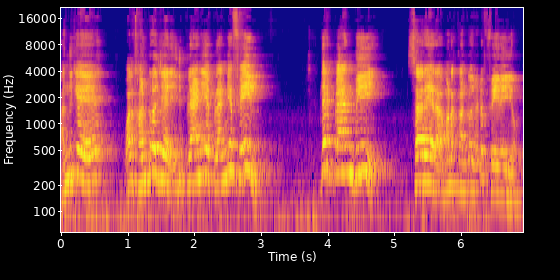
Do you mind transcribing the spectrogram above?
అందుకే వాళ్ళు కంట్రోల్ చేయాలి. ఇది plan A plan A fail then plan B సరేరా మనం కంట్రోల్ చేయడం ఫెయిల్ అయ్యాం.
